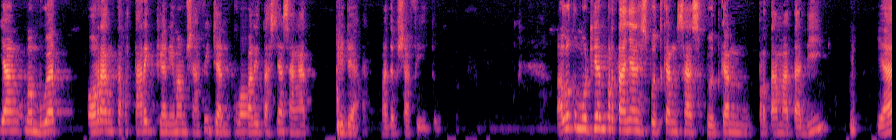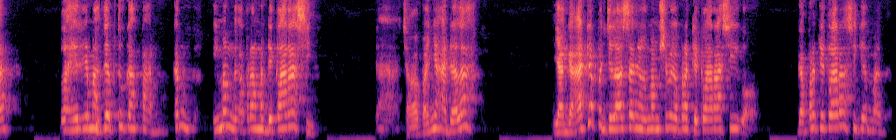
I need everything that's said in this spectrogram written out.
yang membuat orang tertarik dengan Imam Syafi'i dan kualitasnya sangat beda madhab Syafi'i itu. Lalu kemudian pertanyaan yang disebutkan saya sebutkan pertama tadi, ya lahirnya madhab itu kapan? Kan Imam nggak pernah mendeklarasi. Nah, jawabannya adalah ya nggak ada penjelasan yang Imam Syafi'i nggak pernah deklarasi kok. Nggak pernah deklarasi dia madhab.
